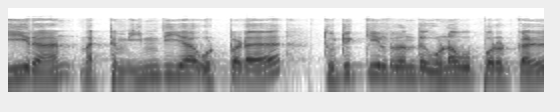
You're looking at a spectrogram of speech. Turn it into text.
ஈரான் மற்றும் இந்தியா உட்பட துருக்கியிலிருந்து உணவுப் பொருட்கள்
